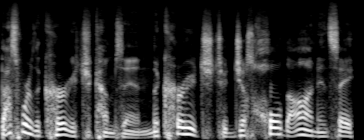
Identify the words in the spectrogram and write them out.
that's where the courage comes in. The courage to just hold on and say,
